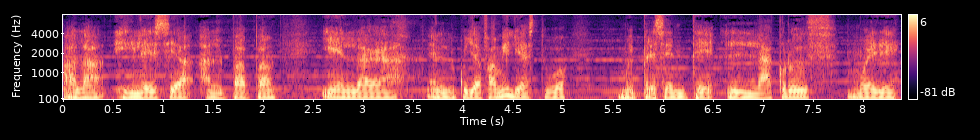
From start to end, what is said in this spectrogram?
a la Iglesia, al Papa, y en, la, en cuya familia estuvo muy presente la cruz, muere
